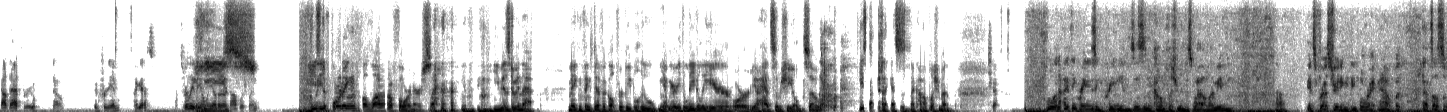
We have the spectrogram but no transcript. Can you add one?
got that through. You know, good for him, I guess. It's really the only other He's- accomplishment. He's deporting a lot of foreigners. he is doing that, making things difficult for people who you know were either legally here or you know had some shield. So he's got that, I guess, is an accomplishment. Yeah. Well, and I think raising premiums is an accomplishment as well. I mean, uh, it's frustrating people right now, but that's also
